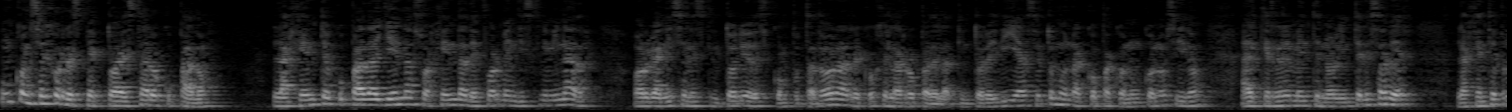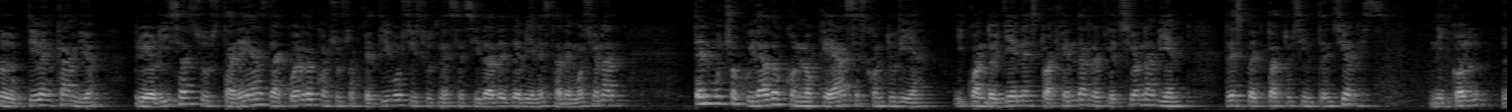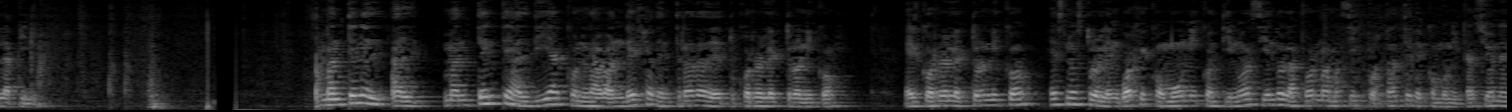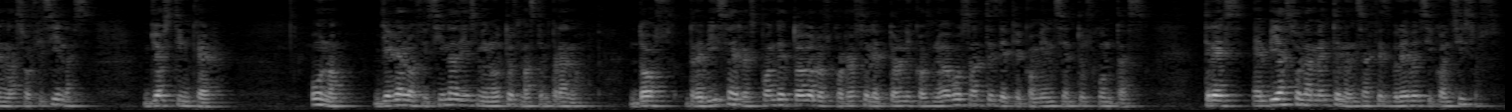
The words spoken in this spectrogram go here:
Un consejo respecto a estar ocupado. La gente ocupada llena su agenda de forma indiscriminada. Organiza el escritorio de su computadora, recoge la ropa de la tintorería, se toma una copa con un conocido al que realmente no le interesa ver. La gente productiva, en cambio, prioriza sus tareas de acuerdo con sus objetivos y sus necesidades de bienestar emocional. Ten mucho cuidado con lo que haces con tu día y cuando llenes tu agenda reflexiona bien respecto a tus intenciones. Nicole Lapina. Mantente al día con la bandeja de entrada de tu correo electrónico. El correo electrónico es nuestro lenguaje común y continúa siendo la forma más importante de comunicación en las oficinas. Justin Kerr. 1. Llega a la oficina 10 minutos más temprano. 2. Revisa y responde todos los correos electrónicos nuevos antes de que comiencen tus juntas. 3. Envía solamente mensajes breves y concisos.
